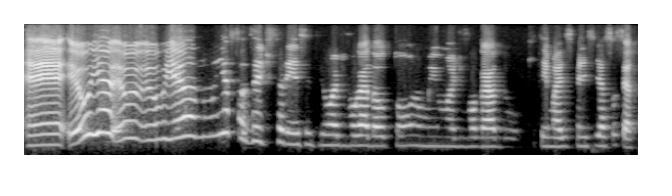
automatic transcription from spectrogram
é, eu ia, eu, eu ia, não ia fazer diferença entre um advogado autônomo e um advogado que tem mais experiência de associado.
